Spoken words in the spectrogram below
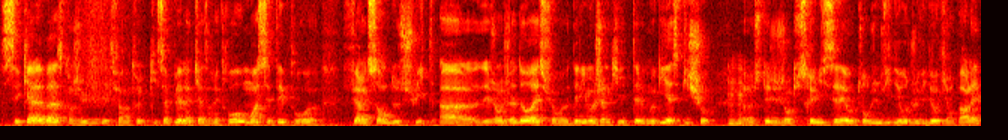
C'est qu'à la base, quand j'ai eu l'idée de faire un truc qui s'appelait la case rétro, moi c'était pour faire une sorte de suite à euh, des gens que j'adorais sur euh, Dailymotion qui était le Mogi Aspi Show. Mhm. Euh, C'était des gens qui se réunissaient autour d'une vidéo de jeu vidéo qui en parlaient.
